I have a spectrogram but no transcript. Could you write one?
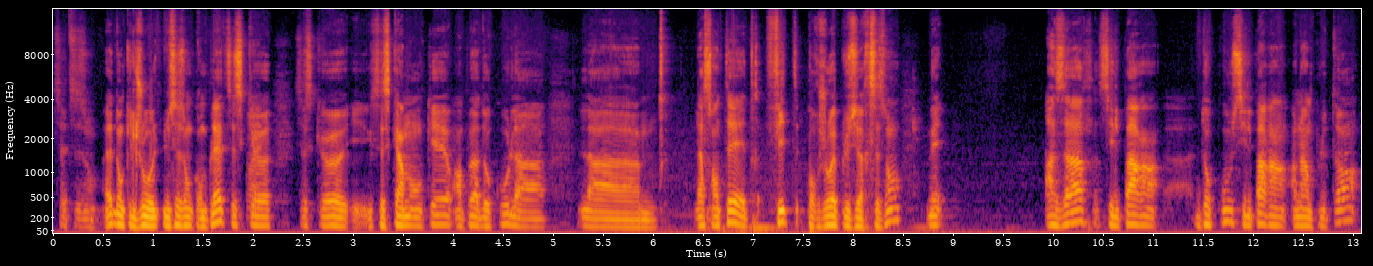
cette saison. Et donc, il joue une saison complète. C'est ce que c'est ce que c'est ce qu'a manqué un peu à Doku la la la santé, être fit pour jouer plusieurs saisons. Mais Hazard, s'il part un- Doku, s'il part un, un an plus tard,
